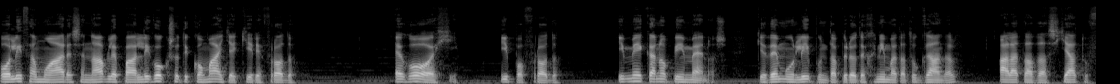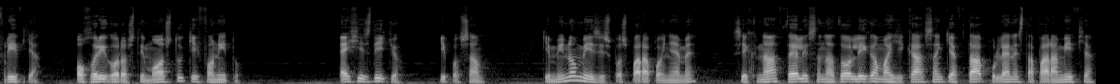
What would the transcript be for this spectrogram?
Πολύ θα μου άρεσε να βλέπα λίγο ξωτικομάκια, κύριε Φρόντο. Εγώ όχι, είπε ο Φρόντο. Είμαι ικανοποιημένος και δεν μου λείπουν τα πυροτεχνήματα του Γκάνταλφ, αλλά τα δασιά του φρύδια, ο γρήγορος τιμό του και η φωνή του. Έχεις δίκιο, είπε ο Σαμ, και μην νομίζεις πως παραπονιέμαι. Συχνά θέλησα να δω λίγα μαγικά σαν και αυτά που λένε στα παραμύθια,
